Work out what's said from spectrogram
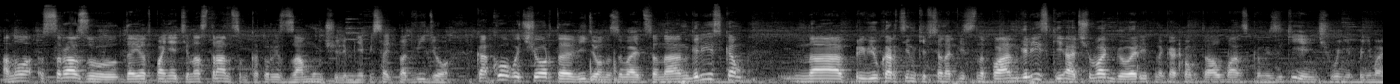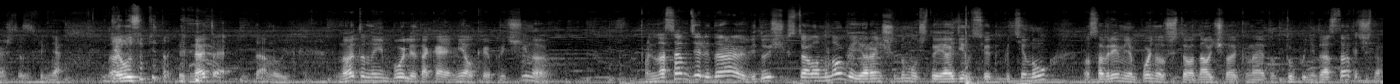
Оно сразу дает понять иностранцам, которые замучили мне писать под видео, какого черта видео называется на английском. На превью картинки все написано по-английски, а чувак говорит на каком-то албанском языке, я ничего не понимаю, что за фигня. Делаю субтитры. Но это, да ну их. Но это наиболее такая мелкая причина. На самом деле, да, ведущих стало много. Я раньше думал, что я один все это потяну, но со временем понял, что одного человека на это тупо недостаточно.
